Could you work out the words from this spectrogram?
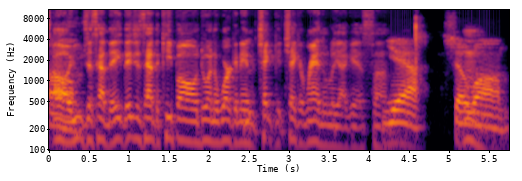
Oh, you um, just have to. They just have to keep on doing the work and then check it, check it randomly. I guess. Huh? Yeah. So hmm. um,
